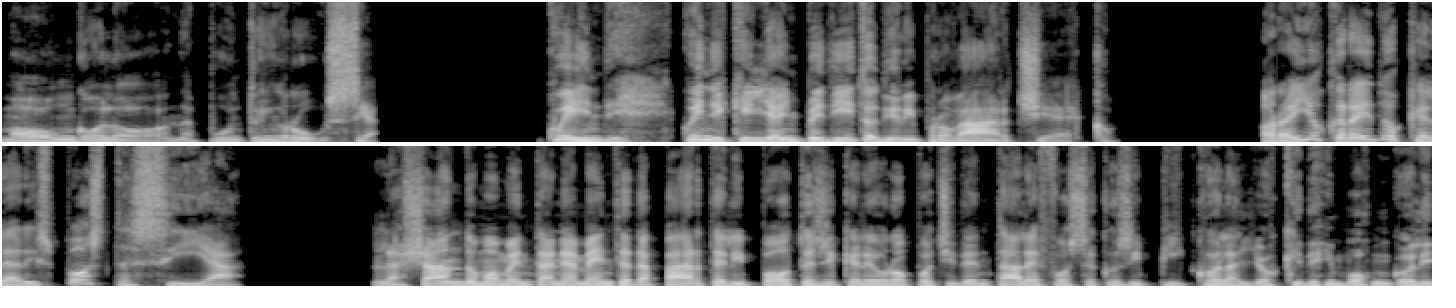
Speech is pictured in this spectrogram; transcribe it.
mongolo, appunto in Russia. Quindi, quindi chi gli ha impedito di riprovarci, ecco. Ora io credo che la risposta sia, lasciando momentaneamente da parte l'ipotesi che l'Europa occidentale fosse così piccola agli occhi dei mongoli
